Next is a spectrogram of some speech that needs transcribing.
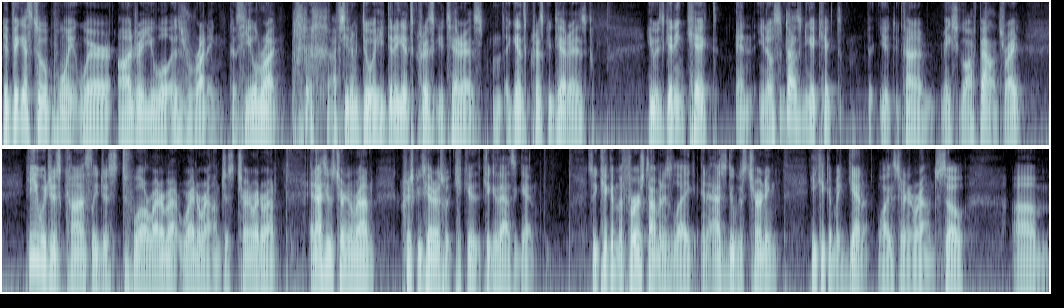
if it gets to a point where Andre Ewell is running, because he'll run, I've seen him do it. He did it against Chris Gutierrez. Against Chris Gutierrez, he was getting kicked, and you know sometimes when you get kicked, it kind of makes you go off balance, right? He would just constantly just twirl right about right around, just turn right around, and as he was turning around, Chris Gutierrez would kick his, kick his ass again. So he kicked him the first time in his leg, and as the dude was turning, he kicked him again while he's turning around. So, um,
